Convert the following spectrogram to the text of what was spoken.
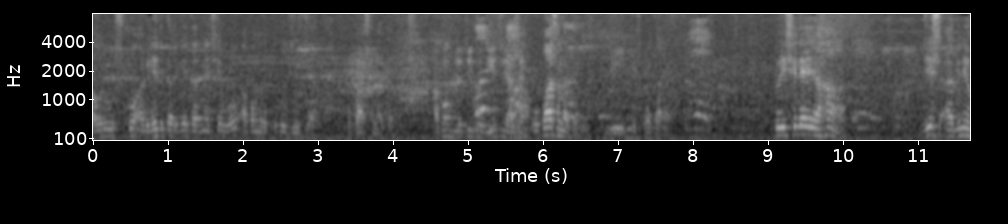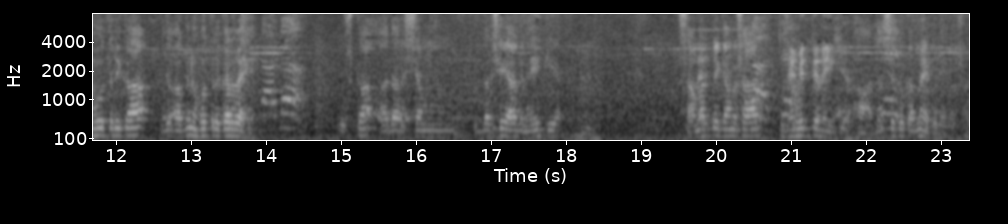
और उसको अभेद करके करने से वो अपमृत्यु को जीत जाता है उपासना करने से। अपन मृत्यु को जीत जाते हाँ, हैं उपासना करना इस प्रकार है तो इसलिए यहाँ जिस अग्निहोत्री का जो अग्निहोत्र कर रहे उसका आदर्शम दर्श याग नहीं किया। हम्म, सामर्थ्य के अनुसार नैमित्य नहीं किया। हाँ दर्श तो करना ही पड़ेगा उसको।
